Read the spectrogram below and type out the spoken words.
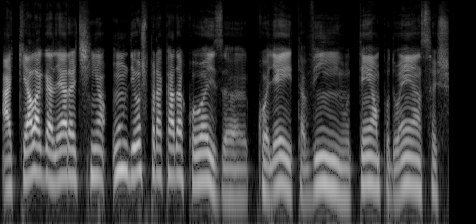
Aquela galera tinha um deus para cada coisa: colheita, vinho, tempo, doenças.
